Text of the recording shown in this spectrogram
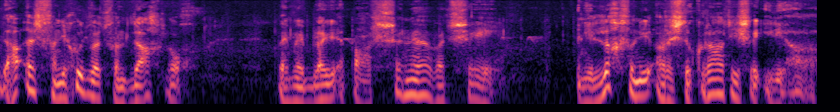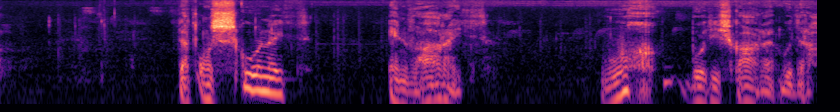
daar is van die goed wat vandag nog by my bly 'n paar sinne wat sê in die lig van die aristokratiese ideaal dat ons skoonheid en waarheid hoog bo die skare moet dra.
